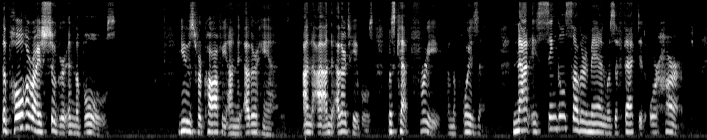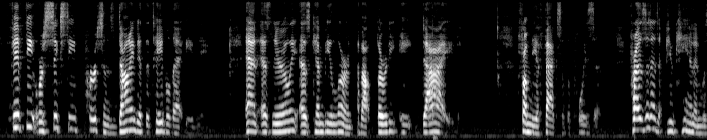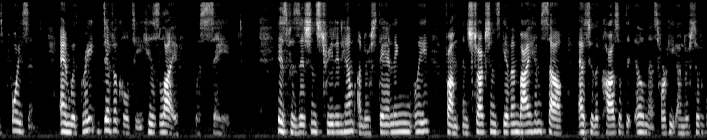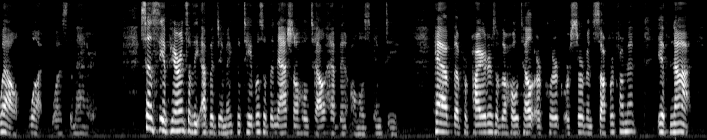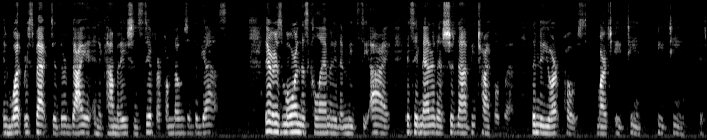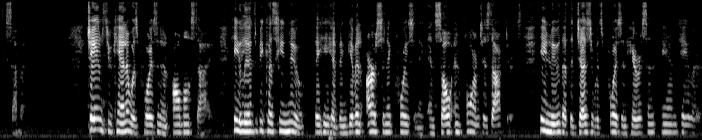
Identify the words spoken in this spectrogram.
The pulverized sugar in the bowls used for coffee on the other hand on, on the other tables was kept free from the poison. Not a single southern man was affected or harmed. Fifty or sixty persons dined at the table that evening, and as nearly as can be learned, about 38 died from the effects of the poison. President Buchanan was poisoned, and with great difficulty his life was saved. His physicians treated him understandingly from instructions given by himself as to the cause of the illness, for he understood well what was the matter. Since the appearance of the epidemic, the tables of the National Hotel have been almost empty. Have the proprietors of the hotel or clerk or servant suffered from it? If not, in what respect did their diet and accommodations differ from those of the guests? There is more in this calamity than meets the eye. It's a matter that should not be trifled with. The New York Post, March 18, 1857. James Buchanan was poisoned and almost died. He lived because he knew that he had been given arsenic poisoning and so informed his doctors. He knew that the Jesuits poisoned Harrison and Taylor.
